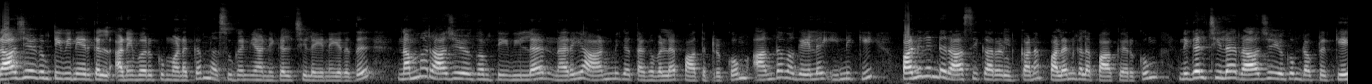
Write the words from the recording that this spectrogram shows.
ராஜயோகம் டிவி நேர்கள் அனைவருக்கும் வணக்கம். நான் சுகன்யா. நிகழ்ச்சியில் இணையிறது நம்ம ராஜயோகம் டிவியில் நிறைய ஆன்மீக தகவலை பார்த்துட்டு இருக்கோம் அந்த வகையில் இன்னைக்கு பன்னிரெண்டு ராசிக்காரர்களுக்கான பலன்களை பார்க்க இருக்கும். நிகழ்ச்சியில் Rajayogam doctor K.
